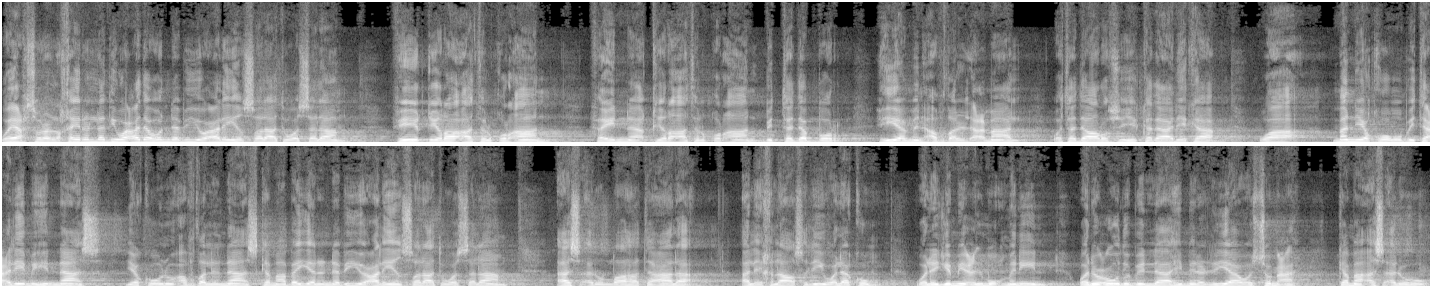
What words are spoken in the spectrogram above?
ويحصل على الخير الذي وعده النبي عليه الصلاة والسلام في قراءة القرآن. فإن قراءة القرآن بالتدبر هي من أفضل الأعمال وتدارسه كذلك ومن يقوم بتعليمه الناس يكون أفضل الناس كما بين النبي عليه الصلاة والسلام. أسأل الله تعالى الإخلاص لي ولكم ولجميع المؤمنين ونعوذ بالله من الرياء والسمعة كما أسأله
